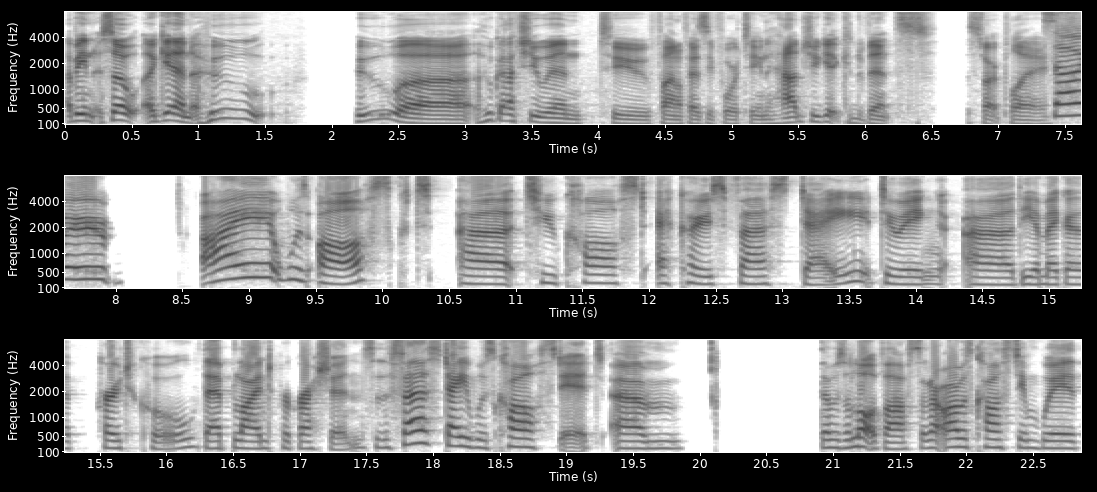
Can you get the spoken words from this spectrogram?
I mean, so again, who, who, uh, who got you into Final Fantasy 14? How did you get convinced to start playing? So I was asked uh, to cast Echo's first day doing uh, the Omega Protocol, their blind progression. So the first day was casted. Um, there was a lot of us, and I was casting with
